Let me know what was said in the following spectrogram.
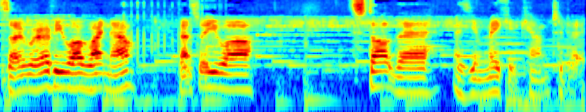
So wherever you are right now, that's where you are. Start there as you make it count today.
